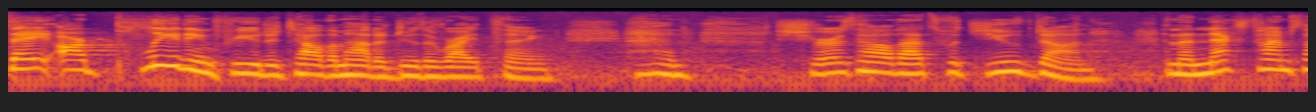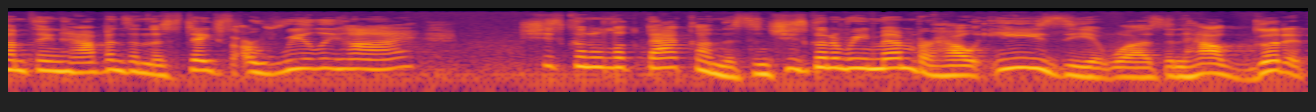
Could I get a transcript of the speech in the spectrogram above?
They are pleading for you to tell them how to do the right thing. And sure as hell, that's what you've done. And the next time something happens and the stakes are really high, she's going to look back on this and she's going to remember how easy it was and how good it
